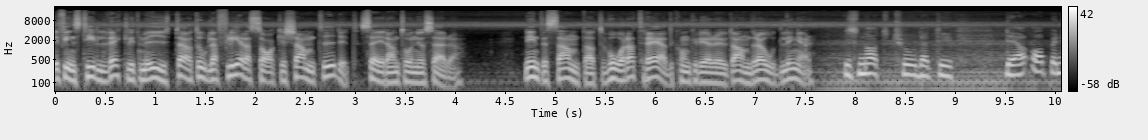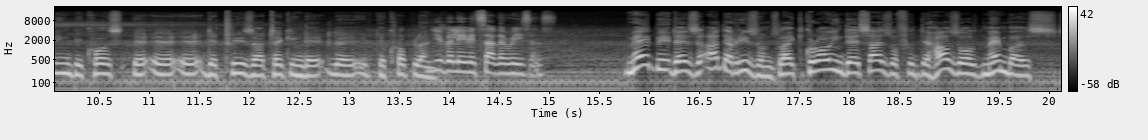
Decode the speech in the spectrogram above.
Det finns tillräckligt med yta att odla flera saker samtidigt, säger Antonio Serra. Det är inte sant att våra träd konkurrerar ut andra odlingar. It's not true that the, they are opening because the, uh, uh, the trees are taking the, the, the cropland. You believe it's other reasons? Maybe there's other reasons, like growing the size of the household members.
